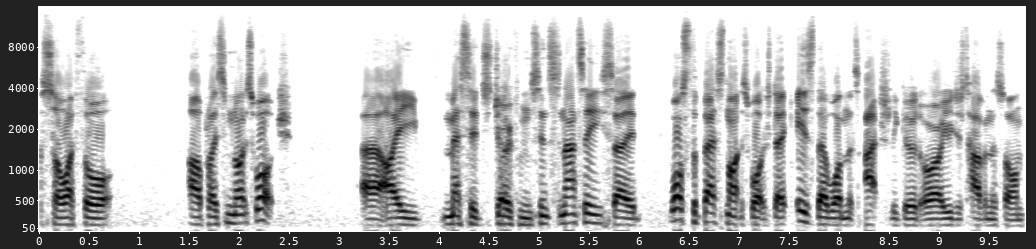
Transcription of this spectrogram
so I thought I'll play some Night's Watch. Uh, I messaged Joe from Cincinnati, said, "What's the best Night's Watch deck? Is there one that's actually good, or are you just having this on?"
